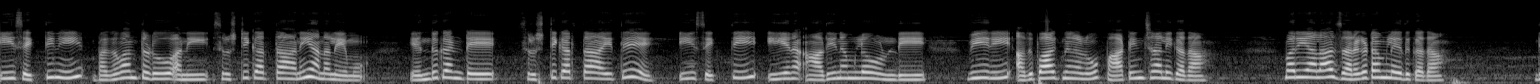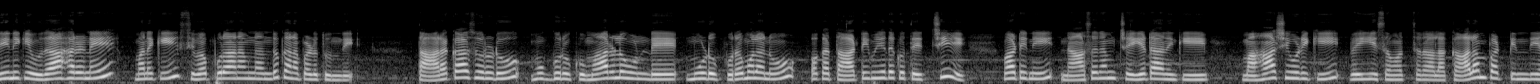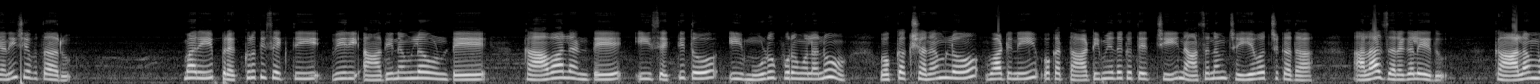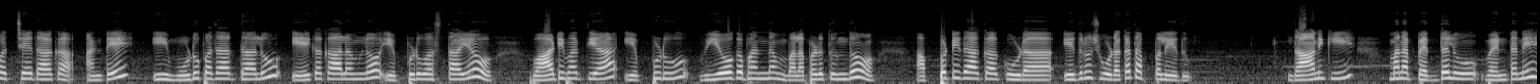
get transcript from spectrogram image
ఈ శక్తిని భగవంతుడు అని సృష్టికర్త అని అనలేము. ఎందుకంటే సృష్టికర్త అయితే ఈ శక్తి ఈయన ఆధీనంలో ఉండి వీరి అదుపాజ్ఞలను పాటించాలి కదా. మరి అలా జరగటం లేదు కదా. దీనికి ఉదాహరణే మనకి శివపురాణం నందు కనపడుతుంది. తారకాసురుడు ముగ్గురు కుమారులు ఉండే మూడు పురములను ఒక తాటి మీదకు తెచ్చి వాటిని నాశనం చేయటానికి మహాశివుడికి వెయ్యి సంవత్సరాల కాలం పట్టింది అని చెబుతారు. మరి ప్రకృతి శక్తి వీరి ఆధీనంలో ఉంటే కావాలంటే ఈ శక్తితో ఈ మూడు పురములను ఒక్క క్షణంలో వాటిని ఒక తాటి మీదకు తెచ్చి నాశనం చేయవచ్చు కదా. అలా జరగలేదు. కాలం వచ్చేదాకా అంటే ఈ మూడు పదార్థాలు ఏకకాలంలో ఎప్పుడు వస్తాయో వాటి మధ్య ఎప్పుడు వియోగబంధం బలపడుతుందో అప్పటిదాకా కూడా ఎదురు చూడక తప్పలేదు. దానికి మన పెద్దలు వెంటనే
